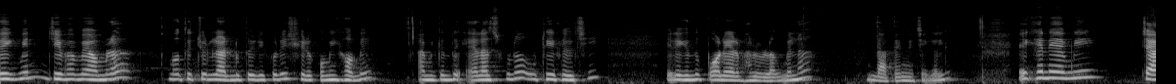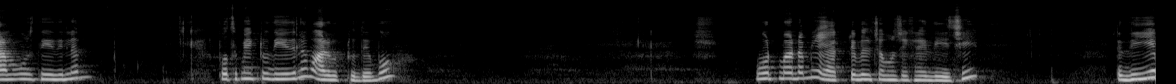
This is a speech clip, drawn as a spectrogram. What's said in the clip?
দেখবেন যেভাবে আমরা মতিচুর লাড্ডু তৈরি করি সেরকমই হবে। আমি কিন্তু এলাচগুলো উঠিয়ে ফেলছি, এটা কিন্তু পরে আর ভালো লাগবে না, দাঁতের নিচে গেলে। এখানে আমি চার মগজ দিয়ে দিলাম। প্রথমে একটু দিয়ে দিলাম, আরও একটু দেবো। মোটমাট আমি এক টেবিল চামচ এখানে দিয়েছি। এটা দিয়ে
